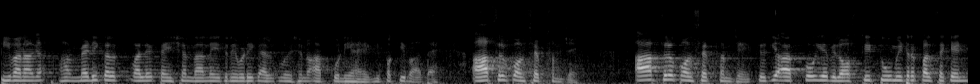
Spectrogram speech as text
टी वन आ गया। हाँ मेडिकल वाले टेंशन ना लें, इतनी बड़ी कैलकुलेशन आपको नहीं आएगी, पक्की बात है। आप सिर्फ़ कॉन्सेप्ट समझें। आप सिर्फ़ कॉन्सेप्ट समझें, क्योंकि आपको ये velocity two meter per second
